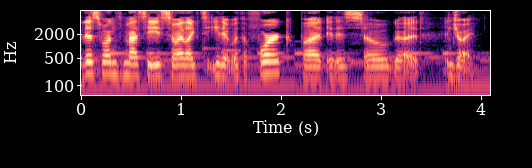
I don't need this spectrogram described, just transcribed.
This one's messy, so I like to eat it with a fork, but it is so good. Enjoy.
